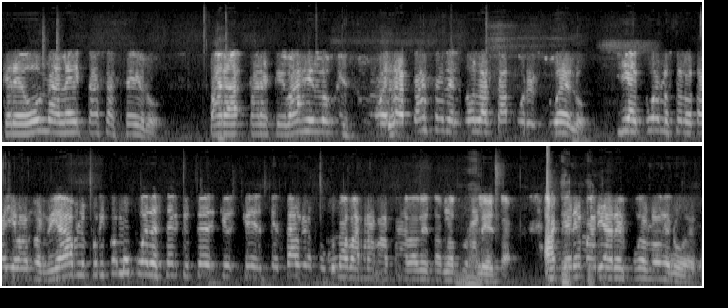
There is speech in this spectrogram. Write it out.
creó una ley tasa cero para, para que bajen los insumos. La tasa del dólar está por el suelo y el pueblo se lo está llevando al diablo. Pero ¿y cómo puede ser que ustedes que, que- que salgan con una barra basada de esa naturaleza a querer marear el pueblo de nuevo?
